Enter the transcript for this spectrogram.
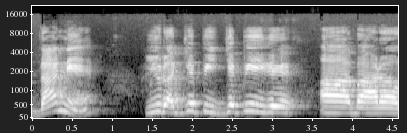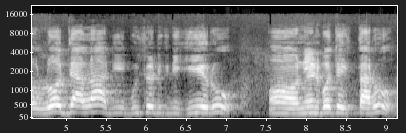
దాన్ని ఈడు అది చెప్పి ఇది చెప్పి ఇది లోద్దాలా నీ ముసలికి నీకు ఇయ్యరు. నేను పోతే ఇస్తారు.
